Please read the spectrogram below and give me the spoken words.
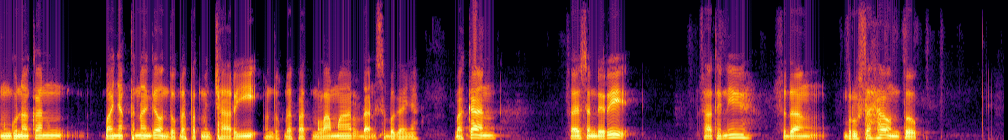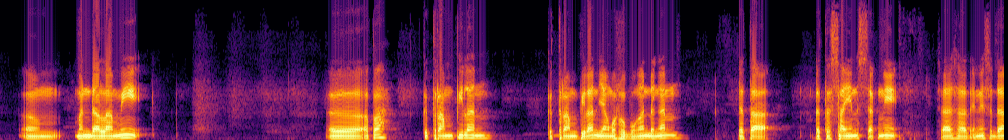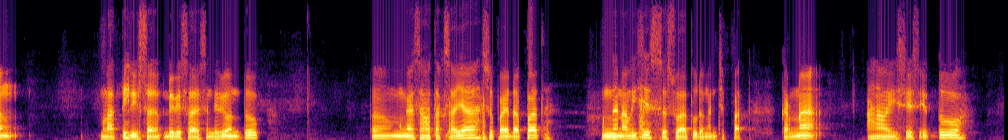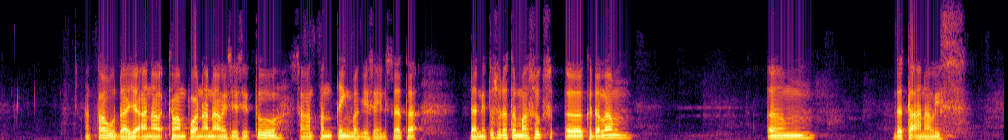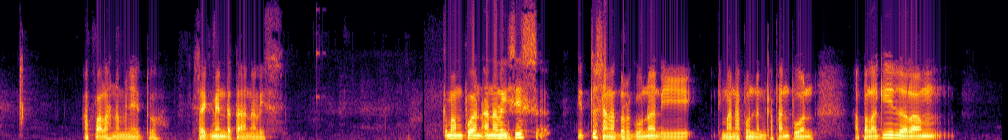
menggunakan banyak tenaga untuk dapat mencari untuk dapat melamar dan sebagainya. Bahkan saya sendiri saat ini sedang berusaha untuk um, mendalami uh, apa keterampilan keterampilan yang berhubungan dengan data data science. Yakni saya saat ini sedang melatih diri, diri saya sendiri untuk um, mengasah otak saya supaya dapat menganalisis sesuatu dengan cepat. Karena analisis itu atau daya anal kemampuan analisis itu sangat penting bagi sains data. Dan itu sudah termasuk uh, ke dalam um, data analis. Apalah namanya itu? Segmen data analis. Kemampuan analisis itu sangat berguna di di mana pun dan kapan pun. Apalagi dalam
